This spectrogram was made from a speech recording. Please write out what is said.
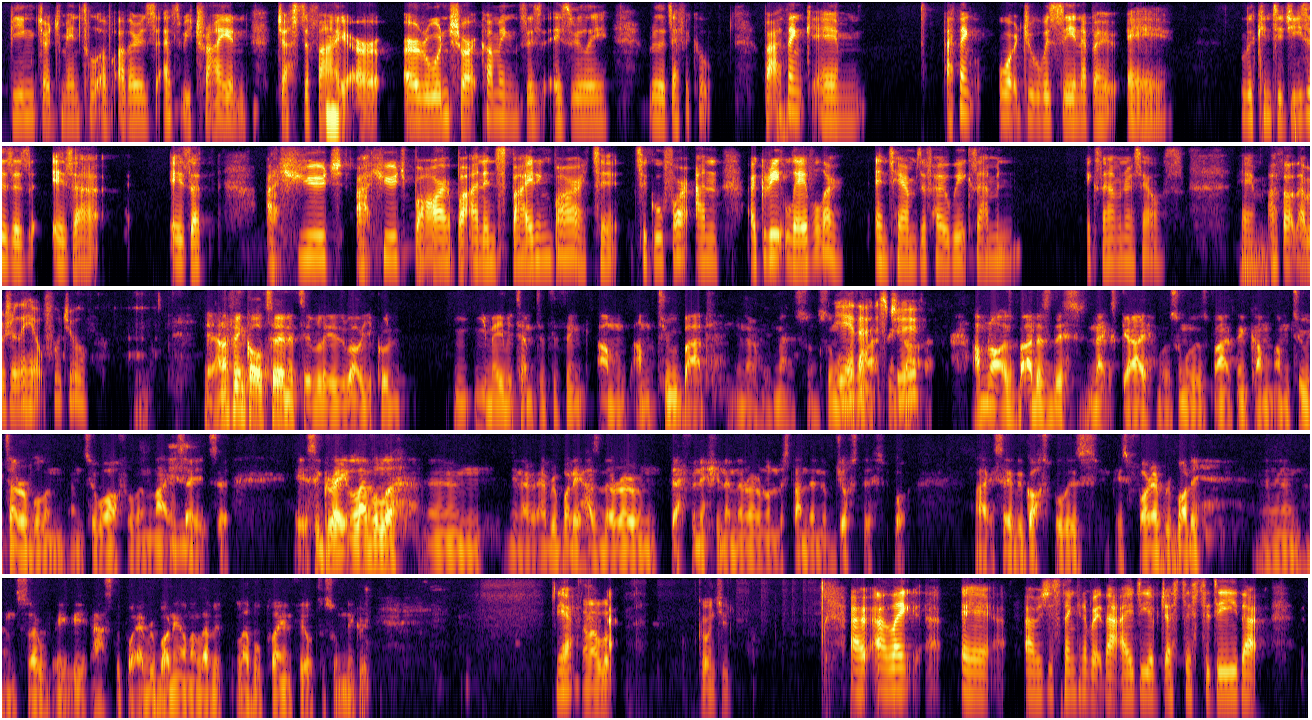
being judgmental of others as we try and justify mm. our our own shortcomings is is really really difficult. But I mm. think um, I think what Joe was saying about uh, looking to Jesus is is a is a a huge a huge bar, but an inspiring bar to to go for, and a great leveler in terms of how we examine examine ourselves. Um, mm. I thought that was really helpful, Joe. Yeah, and I think alternatively as well, you could you may be tempted to think I'm I'm too bad. You know, some, some yeah, that's true. I'm not as bad as this next guy. Well, some of us might think I'm I'm too terrible and, and too awful. And like mm-hmm. you say, it's a it's a great leveler. Um, you know, everybody has their own definition and their own understanding of justice. But like I say, the gospel is is for everybody, um, and so it, it has to put everybody on a level level playing field to some degree. Yeah. And I look. Go on, Jude. I, I like. Uh, I was just thinking about that idea of justice today. That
